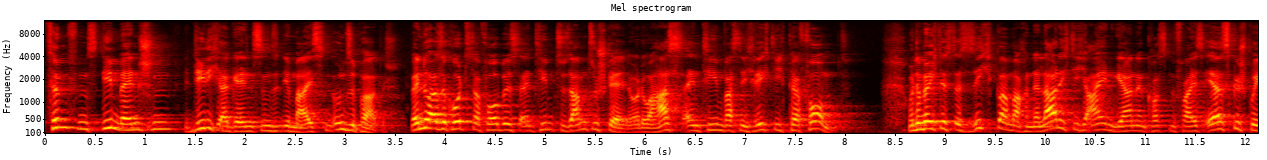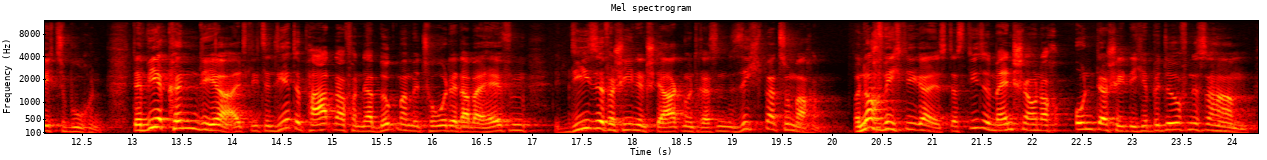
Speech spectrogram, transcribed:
Fünftens, die Menschen, die dich ergänzen, sind dir meisten unsympathisch. Wenn du also kurz davor bist, ein Team zusammenzustellen oder du hast ein Team, was nicht richtig performt, und du möchtest es sichtbar machen, dann lade ich dich ein, gerne ein kostenfreies Erstgespräch zu buchen. Denn wir können dir als lizenzierte Partner von der Birkmann-Methode dabei helfen, diese verschiedenen Stärken und Interessen sichtbar zu machen. Und noch wichtiger ist, dass diese Menschen auch noch unterschiedliche Bedürfnisse haben.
